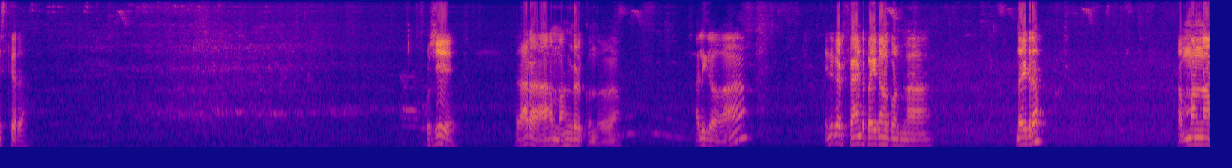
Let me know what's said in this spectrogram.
ఇస్తారా ఖుషి రారా? మొహం కడుక్కుందో అలిగావా? ఎందుకంటే ప్యాంట్ పైకి అనుకుంటున్నా? దయట్రా రమ్మన్నా.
